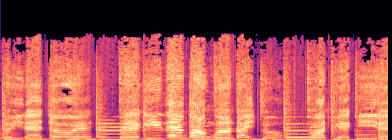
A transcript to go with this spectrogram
twatwire joe tegithe ngwangwandaitu twatwekire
